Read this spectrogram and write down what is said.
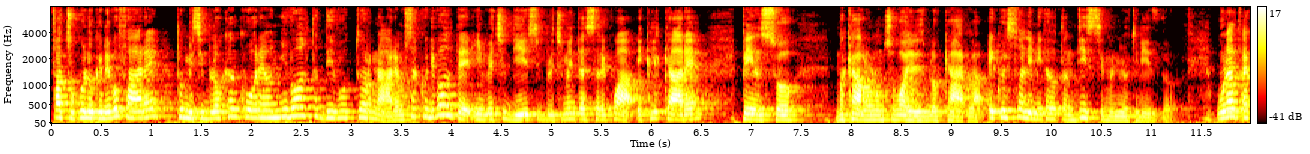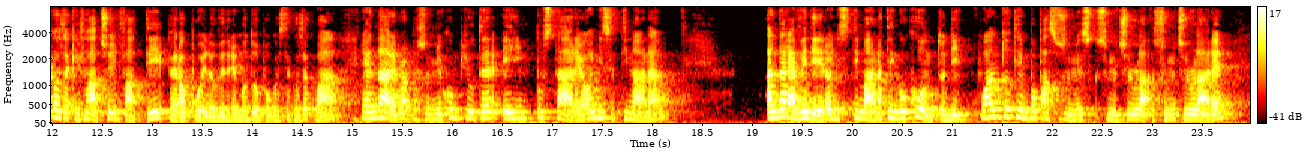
faccio quello che devo fare, poi mi si blocca ancora e ogni volta devo tornare. Un sacco di volte invece di semplicemente essere qua e cliccare, penso, ma cavolo non ho voglia di sbloccarla e questo ha limitato tantissimo il mio utilizzo. Un'altra cosa che faccio infatti, però poi lo vedremo dopo questa cosa qua, è andare proprio sul mio computer e impostare ogni settimana andare a vedere ogni settimana, tengo conto di quanto tempo passo sul mio, sul mio, cellula- sul mio cellulare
